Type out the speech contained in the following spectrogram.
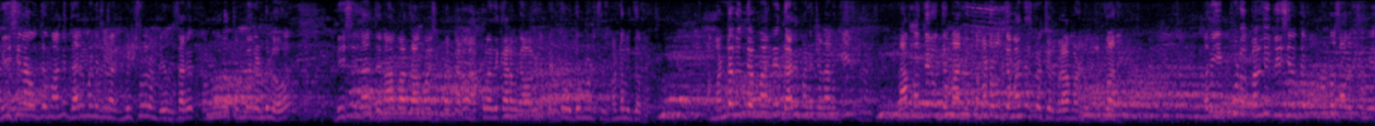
బీసీల ఉద్యమాన్ని దారి మీరు చూడండి ఒకసారి పంతొమ్మిది వందల తొంభై రెండులో బీసీల జనాభా దామాషి ప్రకారం హక్కుల అధికారాలు కావాలని పెద్ద ఉద్యమం నడుస్తుంది మండల ఉద్యమం. ఆ మండల ఉద్యమాన్ని దారి మళ్ళించడానికి రామ మందిర్ ఉద్యమాన్ని కమండల ఉద్యమాన్ని తీసుకొచ్చారు బ్రాహ్మణులు అద్వాని. మరి ఇప్పుడు మళ్ళీ బీసీ ఉద్యమం రెండోసారి వచ్చింది.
